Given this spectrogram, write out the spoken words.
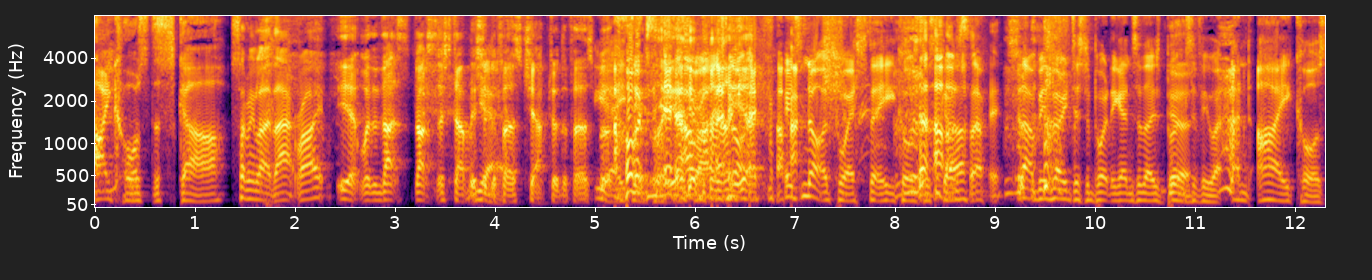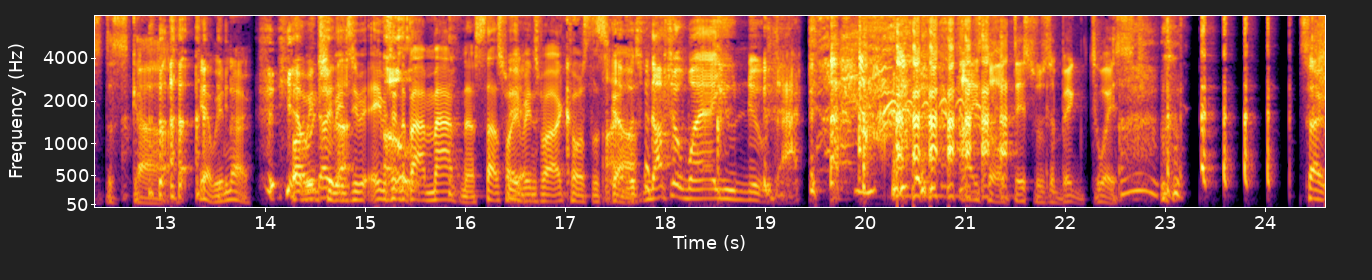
I caused the scar. Something like that, right? Yeah, well, that's that's established in the first chapter of the first book. Yeah, Oh, did. is it? That's Oh, right. right. It's, Yeah, not, it's not a twist that he caused the Oh, scar. sorry. that would be a very disappointing end to those books Yeah. if he went, and I caused the scar. yeah, we know. Yeah, by we which know he means that. he, he was in the Oh, band Madness. That's what he means by I caused the scar. I scar. was not aware you knew that. I thought this was a big twist. So,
